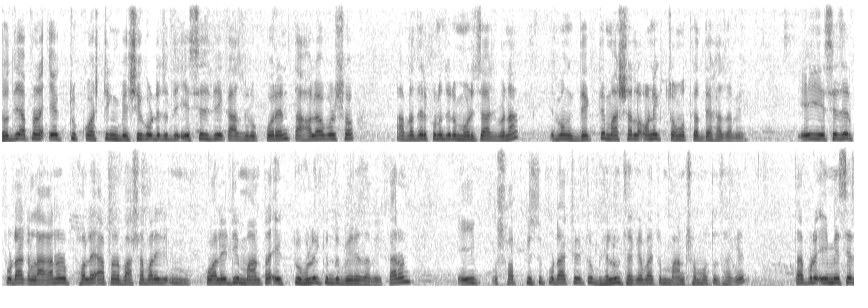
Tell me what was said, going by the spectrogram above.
যদি আপনারা একটু কস্টিং বেশি করে যদি এসএস দিয়ে কাজগুলো করেন, তাহলে অবশ্য আপনাদের কোনো দিনও মরিচা আসবে না এবং দেখতে মার্শাল অনেক চমৎকার দেখা যাবে। এই এসএসের প্রোডাক্ট লাগানোর ফলে আপনার বাসা বাড়ির কোয়ালিটি মানটা একটু হলেই কিন্তু বেড়ে যাবে। কারণ এই সব কিছু প্রোডাক্টের একটু ভ্যালু থাকে বা একটু মানসম্মত থাকে। তারপরে এমএসের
